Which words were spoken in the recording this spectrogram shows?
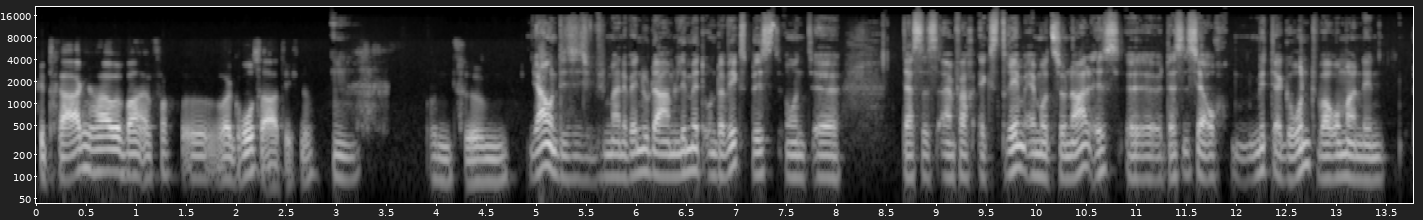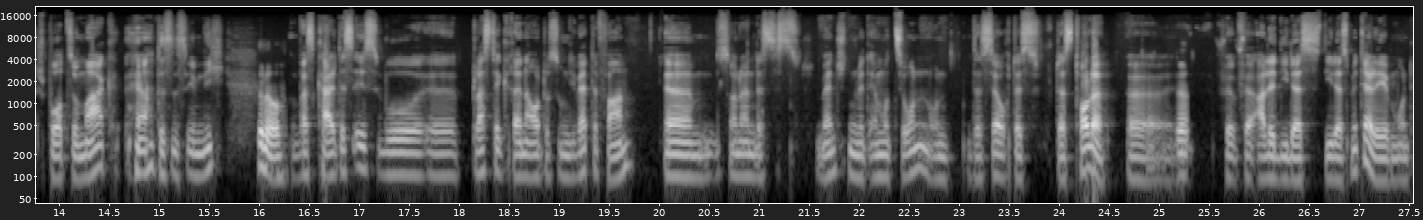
getragen habe, war einfach, äh, war großartig. Ne? Mhm. Und ähm, ja, und ich meine, wenn du da am Limit unterwegs bist und äh, dass es einfach extrem emotional ist, äh, das ist ja auch mit der Grund, warum man den Sport so mag. Ja, dass es eben nicht genau. was Kaltes ist, wo äh, Plastikrennautos um die Wette fahren, ähm, sondern das ist Menschen mit Emotionen und das ist ja auch das, das Tolle äh, ja. für, für alle, die das, die das miterleben. Und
